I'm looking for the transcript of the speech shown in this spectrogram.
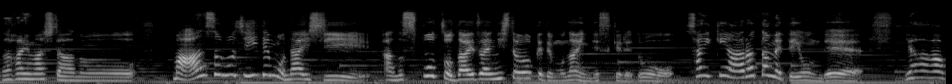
わかりました。あのーまあ、アンソロジーでもないし、あの、スポーツを題材にしたわけでもないんですけれど、最近改めて読んで、いやー、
